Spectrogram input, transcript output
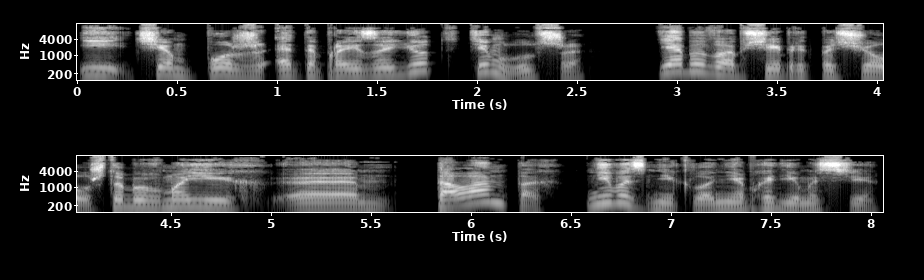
И чем позже это произойдет, тем лучше. Я бы вообще предпочел, чтобы в моих... Э, талантах не возникло необходимости».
